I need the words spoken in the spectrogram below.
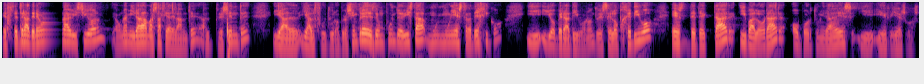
etcétera, a tener una visión, una mirada más hacia adelante, al presente y al, y al futuro, pero siempre desde un punto de vista muy, muy estratégico y, operativo. Entonces, el objetivo es detectar y valorar oportunidades y, riesgos.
